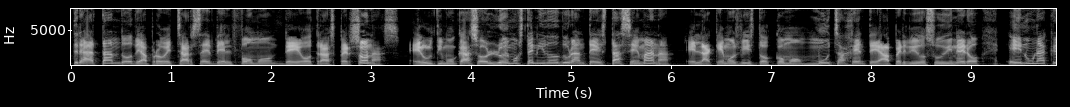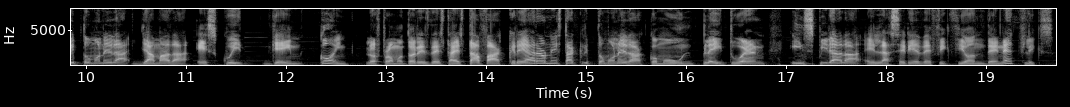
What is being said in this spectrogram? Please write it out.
tratando de aprovecharse del FOMO de otras personas. El último caso lo hemos tenido durante esta semana, en la que hemos visto cómo mucha gente ha perdido su dinero en una criptomoneda llamada Squid Game Coin. Los promotores de esta estafa crearon esta criptomoneda como un play to earn inspirada en la serie de ficción de Netflix.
